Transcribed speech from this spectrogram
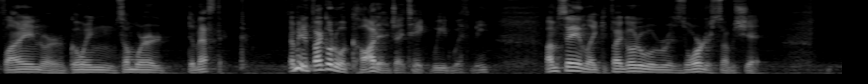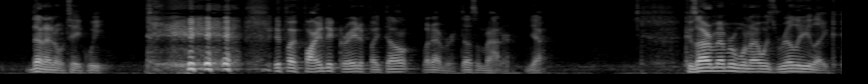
flying or going somewhere domestic. I mean, if I go to a cottage, I take weed with me. I'm saying like if I go to a resort or some shit, then I don't take weed. if I find it, great. If I don't, whatever. It doesn't matter. Yeah. Because I remember when I was really like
